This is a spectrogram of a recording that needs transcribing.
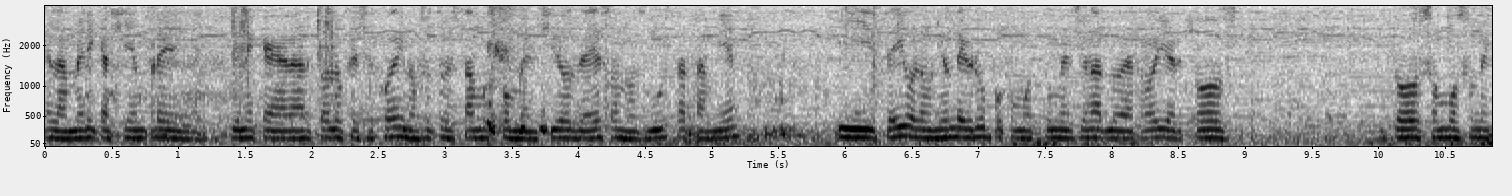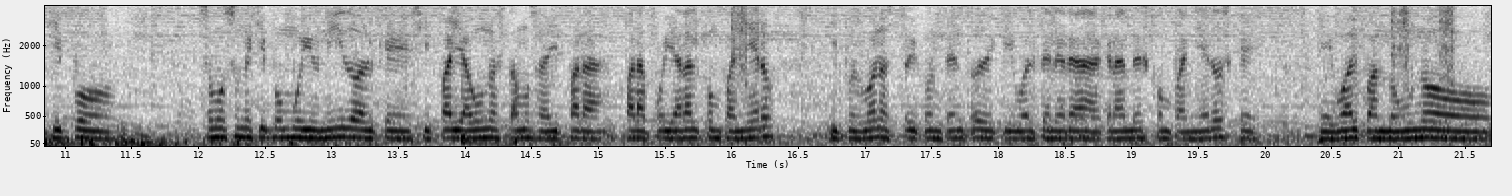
el América siempre tiene que ganar todo lo que se juega y nosotros estamos convencidos de eso, nos gusta también. Y te digo, la unión de grupo, como tú mencionas lo de Roger, todos, todos somos un equipo, somos un equipo muy unido al que si falla uno estamos ahí para, para apoyar al compañero. Y pues bueno, estoy contento de que igual tener a grandes compañeros que, que igual cuando uno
